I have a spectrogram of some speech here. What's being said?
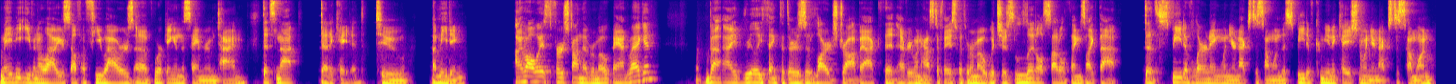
maybe even allow yourself a few hours of working in the same room time that's not dedicated to a meeting. I'm always first on the remote bandwagon. But I really think that there's a large drawback that everyone has to face with remote, which is little subtle things like that. The speed of learning when you're next to someone, the speed of communication when you're next to someone,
